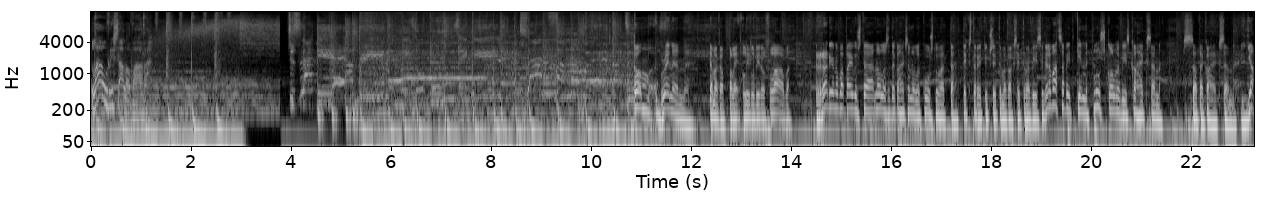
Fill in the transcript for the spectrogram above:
Lauri Salovaara. Just like the air. Tom Grennan Tämä kappale Little Bit of Love. Radionova päivystää 0806000, tekstarit 17275 vielä WhatsAppitkin plus 358 108 ja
